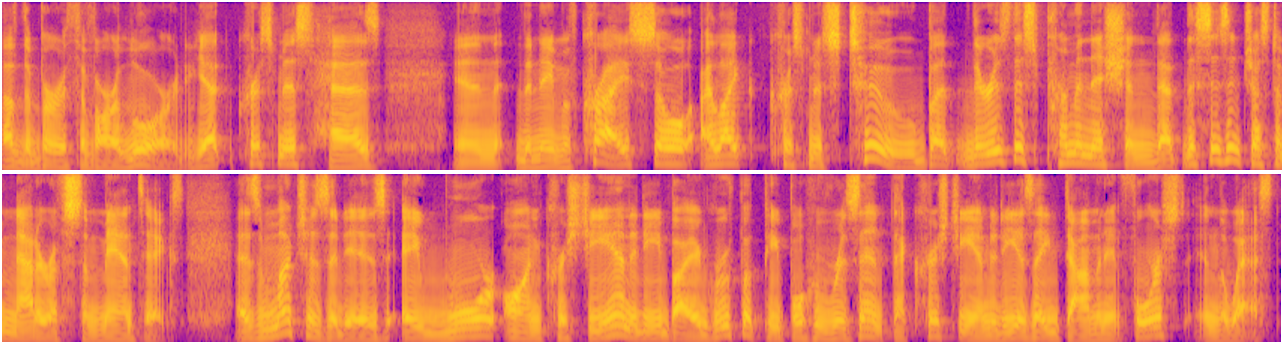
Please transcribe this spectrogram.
of the birth of our Lord. Yet Christmas has in the name of Christ. So I like Christmas too, but there is this premonition that this isn't just a matter of semantics, as much as it is a war on Christianity by a group of people who resent that Christianity is a dominant force in the West.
